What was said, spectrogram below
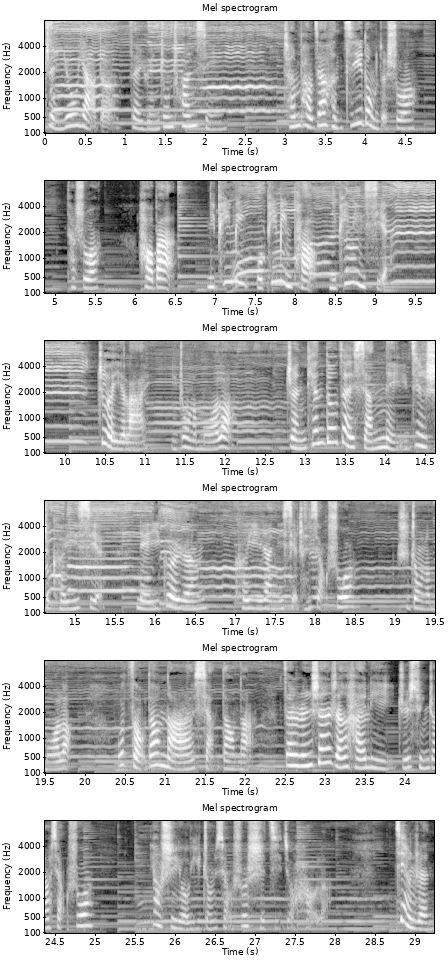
正优雅的在园中穿行。长跑家很激动地说：“他说，好吧，你拼命，我拼命跑，你拼命写。这一来，你中了魔了，整天都在想哪一件事可以写，哪一个人可以让你写成小说，是中了魔了。我走到哪儿想到哪儿，在人山人海里只寻找小说。要是有一种小说诗集就好了，见人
